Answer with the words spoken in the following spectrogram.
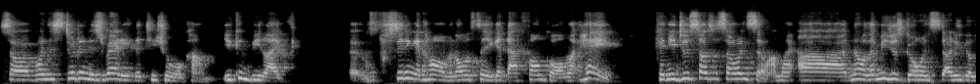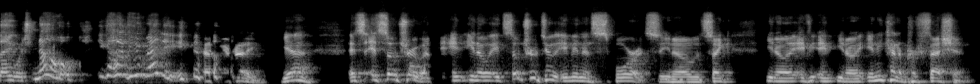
So when the student is ready the teacher will come. You can be like uh, sitting at home and all of a sudden you get that phone call i'm like hey can you do so so and so? I'm like, uh, no, let me just go and study the language. No, you gotta be ready. be ready. Yeah, it's it's so true. It, you know, it's so true too. Even in sports, you know, it's like you know, if, if you know any kind of profession,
